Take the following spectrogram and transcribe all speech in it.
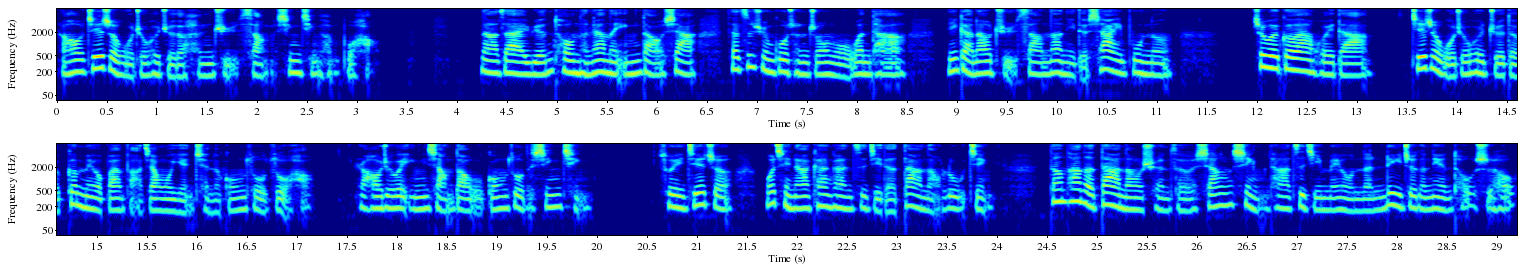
然后接着我就会觉得很沮丧，心情很不好。那在源头能量的引导下，在咨询过程中，我问他：你感到沮丧，那你的下一步呢？”这位个案回答，接着我就会觉得更没有办法将我眼前的工作做好，然后就会影响到我工作的心情。所以接着我请他看看自己的大脑路径。当他的大脑选择相信他自己没有能力这个念头时候，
